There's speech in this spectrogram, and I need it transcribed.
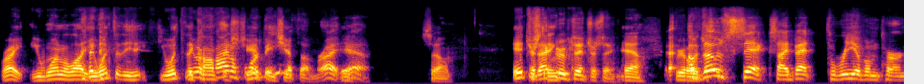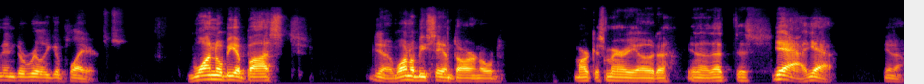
Right, you won a lot. You went to the you went to the conference championship. them, right? Yeah. Yeah. So So that group's interesting. yeah, real of interesting. those six, I bet three of them turn into really good players. One will be a bust. You know, one will be Sam Darnold. Marcus Mariota. You know that this. Yeah, yeah. You know,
